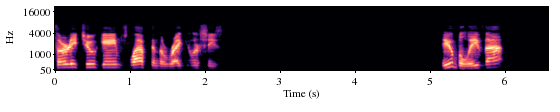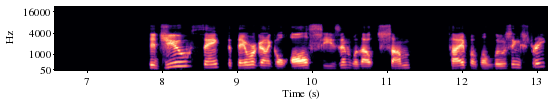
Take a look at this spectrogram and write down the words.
32 games left in the regular season. Do you believe that? Did you think that they were going to go all season without some type of a losing streak?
